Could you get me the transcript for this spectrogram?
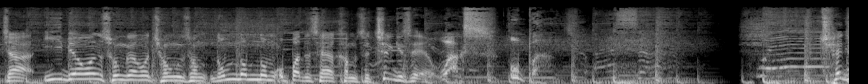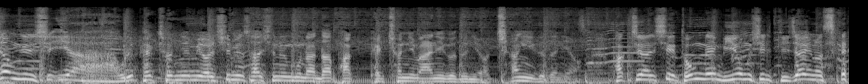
자, 이병헌, 송강호, 정우성, 놈놈놈 오빠들 생각하면서 즐기세요. 왁스, 오빠. 최정진 씨, 이야, 우리 백천님이 열심히 사시는구나. 나 박, 백천님 아니거든요. 창이거든요. 박지현 씨, 동네 미용실 디자이너 쌤.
